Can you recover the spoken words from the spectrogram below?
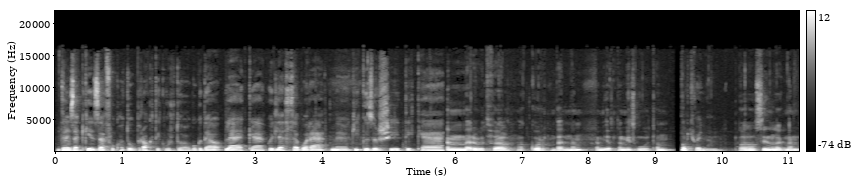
De ezek kézzelfogható praktikus dolgok, de a lelke, hogy lesz-e barátnő, kiközösítik-e? Nem merült fel akkor bennem, emiatt nem izgultam. Hogy, hogy nem? Valószínűleg nem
